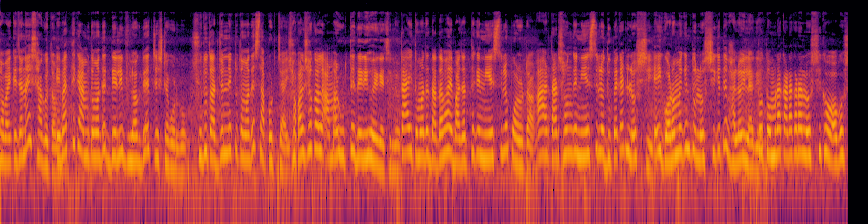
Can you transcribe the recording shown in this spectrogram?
সবাইকে জানাই স্বাগতম। এবার থেকে আমি তোমাদের ডেলি ভ্লগ দেওয়ার চেষ্টা করব। শুধু তার জন্য একটু তোমাদের সাপোর্ট চাই। সকাল সকাল আমার উঠতে দেরি হয়ে গেছিল। তাই তোমাদের দাদা ভাই বাজার থেকে নিয়ে এসেছিল পরোটা। আর তার সঙ্গে নিয়ে এসেছিল দু প্যাকেট লস্যি। এই গরমে কিন্তু লস্যি খেতে ভালোই লাগে। তো তোমরা কারা কারা লস্যি খাও অবশ্যই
